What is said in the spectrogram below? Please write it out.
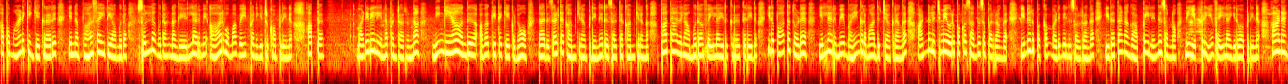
அப்போ மாணிக்கம் கேட்குறாரு என்ன பாஸ் ஆகிட்டியா அமுதா? சொல்ல அமுதா நாங்கள் எல்லாருமே ஆர்வமாக வெயிட் பண்ணிக்கிட்டு இருக்கோம் அப்படின்னு. அப்போ வடிவேலு என்ன பண்ணுறாருன்னா நீங்கள் ஏன் வந்து அவகிட்ட கேட்கணும் நான் ரிசல்ட்டை காமிக்கிறேன் அப்படின்னு ரிசல்ட்டை காமிக்கிறாங்க. பார்த்தா அதில் அமுதா ஃபெயிலாக இருக்கிறது தெரியுது. இதை பார்த்ததோட எல்லாருமே பயங்கரமாக அதிர்ச்சி ஆகுறாங்க. அன்னலட்சுமி ஒரு பக்கம் சந்தோஷப்படுறாங்க. இன்னொரு பக்கம் வடிவேலு சொல்கிறாங்க இதைத்தான் நாங்கள் அப்பையிலேருந்து சொன்னோம். நீ எப்படியும் ஃபெயில் ஆகிடுவோம் அப்படின்னு. ஆனால்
